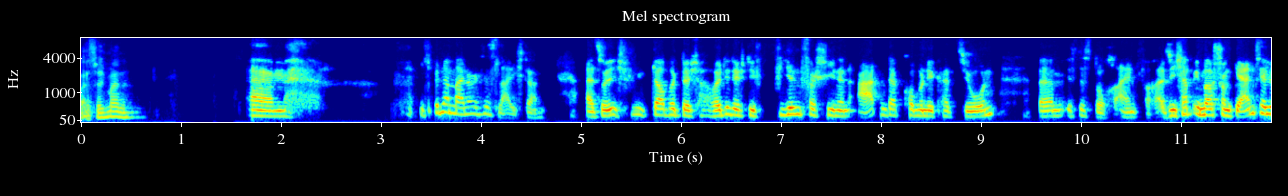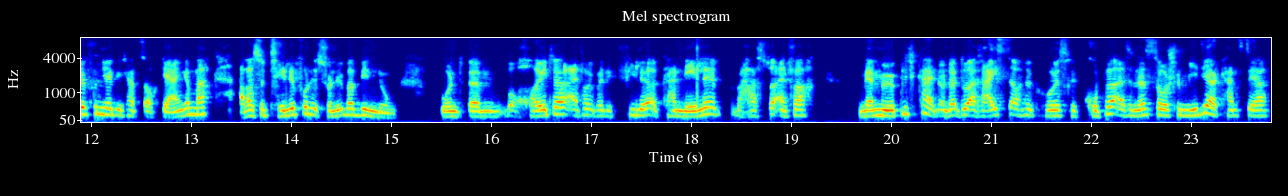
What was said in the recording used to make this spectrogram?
Weißt du, was ich meine? Ähm, ich bin der Meinung, es ist leichter. Also ich glaube, durch heute durch die vielen verschiedenen Arten der Kommunikation ähm, ist es doch einfach. Also ich habe immer schon gern telefoniert, ich habe es auch gern gemacht, aber so Telefon ist schon eine Überwindung. Und ähm, heute einfach über die viele Kanäle hast du einfach mehr Möglichkeiten und du erreichst auch eine größere Gruppe. Also ne, Social Media kannst du ja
